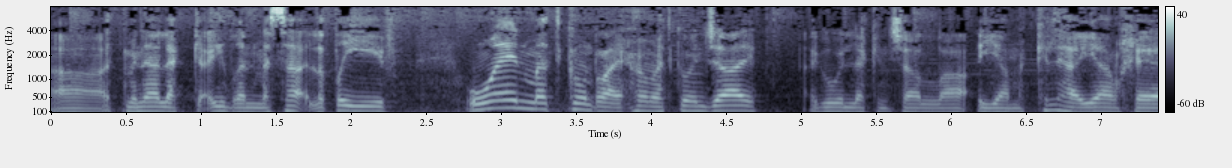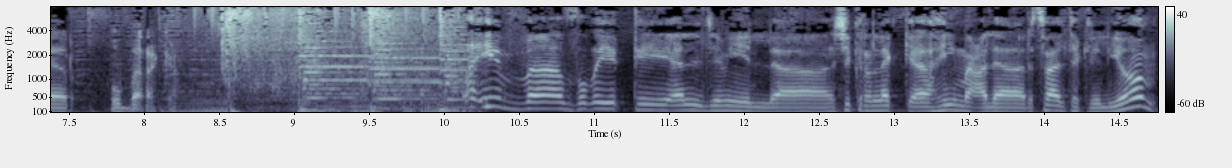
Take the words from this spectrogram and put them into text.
آه، أتمنى لك أيضا مساء لطيف. وين ما تكون رايح وين ما تكون جاي أقول لك إن شاء الله أيامك كلها أيام خير وبركة. طيب آه، صديقي الجميل آه، شكرا لك آه، هيما على رسالتك لليوم.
